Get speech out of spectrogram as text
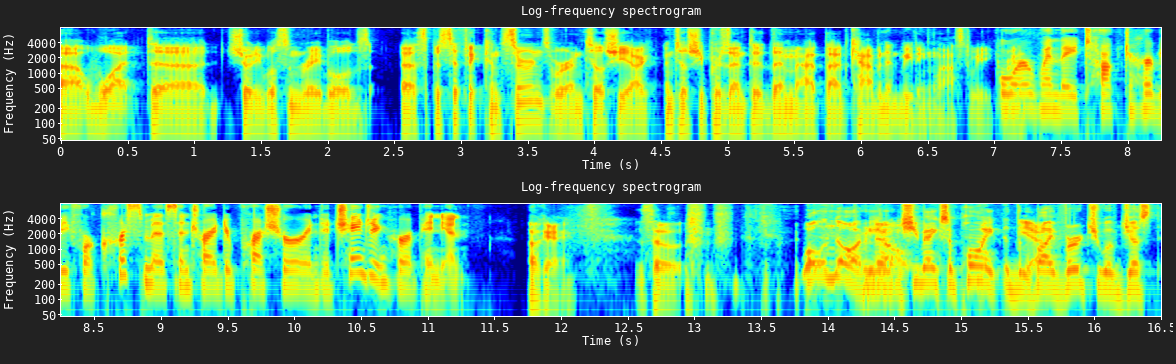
uh, what uh, Jody Wilson Raybould's uh, specific concerns were until she until she presented them at that cabinet meeting last week, or right? when they talked to her before Christmas and tried to pressure her into changing her opinion. Okay, so well, no, I mean no. she makes a point yeah. by virtue of just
